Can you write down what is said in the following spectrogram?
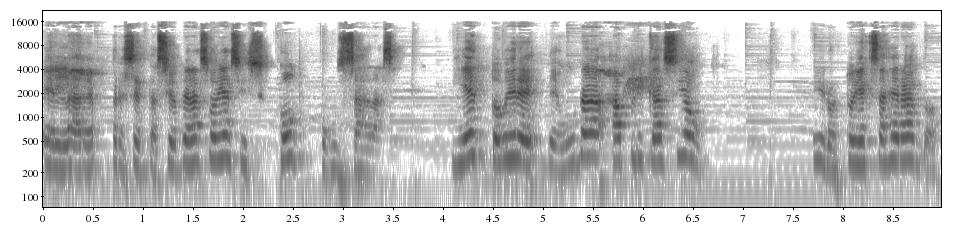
en la representación de la psoriasis con punzadas. Y esto, mire, de una aplicación, y no estoy exagerando,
